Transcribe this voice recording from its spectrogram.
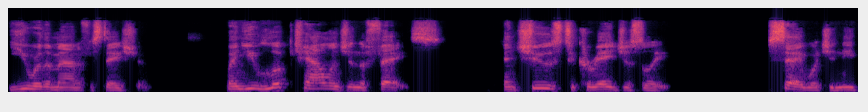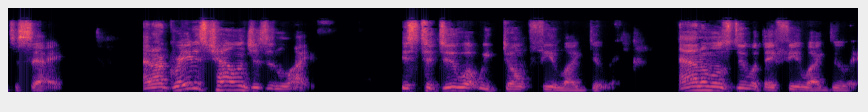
You are the manifestation. When you look challenge in the face and choose to courageously say what you need to say. And our greatest challenges in life is to do what we don't feel like doing. Animals do what they feel like doing.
